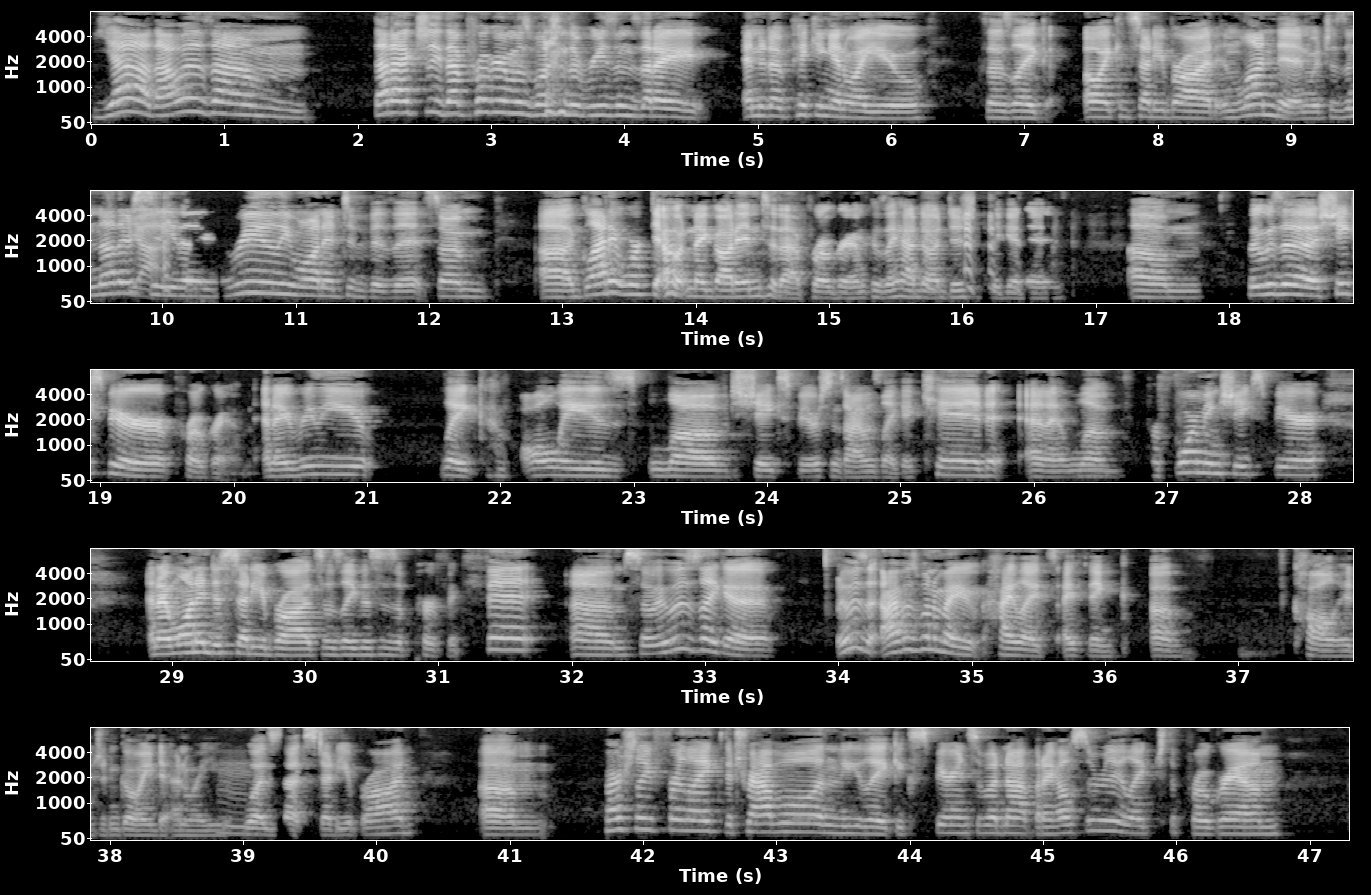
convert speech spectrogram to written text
Yeah, that was um that actually that program was one of the reasons that I ended up picking NYU. So I was like, oh, I can study abroad in London, which is another yeah. city that I really wanted to visit. So I'm uh, glad it worked out and I got into that program because I had to audition to get in. Um, but it was a Shakespeare program, and I really like have always loved Shakespeare since I was like a kid and I love performing Shakespeare and I wanted to study abroad so I was like this is a perfect fit um so it was like a it was I was one of my highlights I think of college and going to NYU mm. was that study abroad um partially for like the travel and the like experience and whatnot but I also really liked the program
